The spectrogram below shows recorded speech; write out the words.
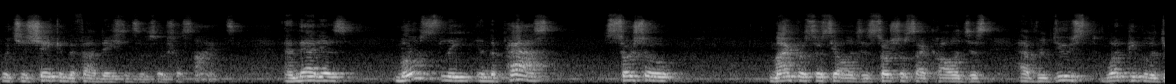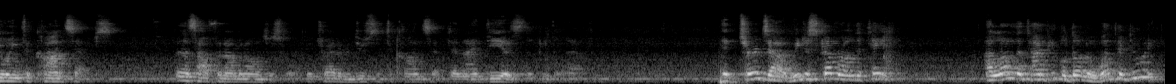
which has shaken the foundations of social science, and that is mostly in the past, social microsociologists, social psychologists have reduced what people are doing to concepts. And that's how phenomenologists work. They try to reduce it to concept and ideas that people have. It turns out, we discover on the tape, a lot of the time people don't know what they're doing.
